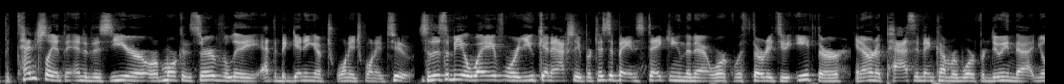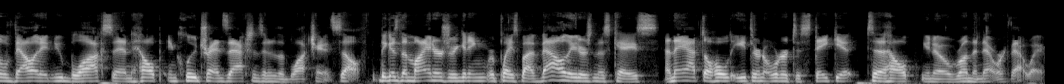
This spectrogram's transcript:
potentially at the end of this year or more conservatively at the beginning of 2022. So this will be a way where you can actually participate in staking the network with 32 Ether and earn a passive income reward for doing that and you'll validate new blocks and help include transactions into the blockchain itself. Because the miners are getting replaced by validators in this case, and they have to hold Ether in order to stake it to help, you know, run the network that way.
